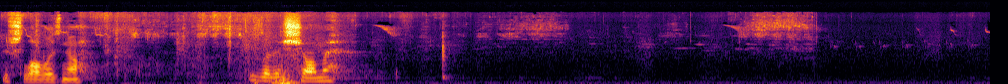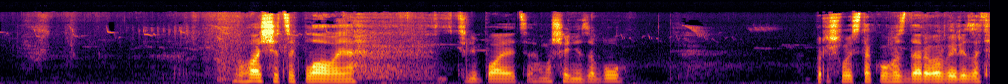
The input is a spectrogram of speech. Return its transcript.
Пішла возня за лящами. Руга ще цей плаває, тіліпається, в машині забув. Прийшлось такого з дерева вирізати.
